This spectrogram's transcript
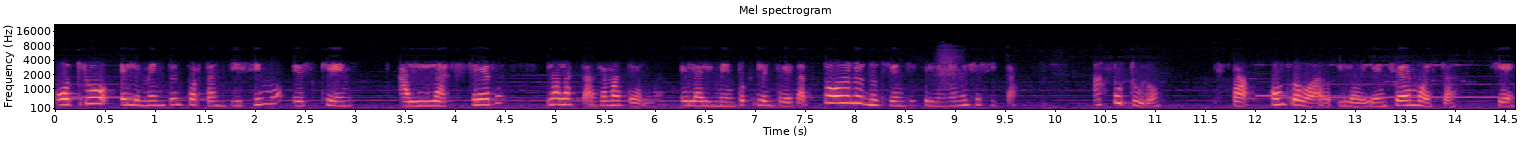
Otro elemento importantísimo es que al hacer la lactancia materna, el alimento que le entrega todos los nutrientes que el niño necesita, a futuro está comprobado y la evidencia demuestra que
